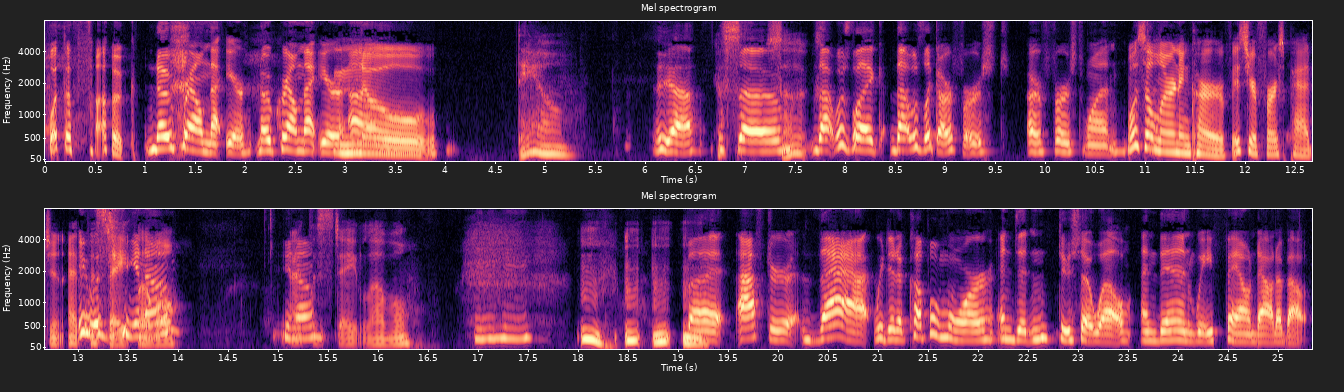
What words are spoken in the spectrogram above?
what the fuck? no crown that year. No crown that year. Um, no, damn. Yeah. So that was like that was like our first our first one. What's a learning curve? It's your first pageant at It the was, state you know, level. you At know. the state level. Mm-hmm. Mm, mm, mm, but after that, we did a couple more and didn't do so well. And then we found out about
